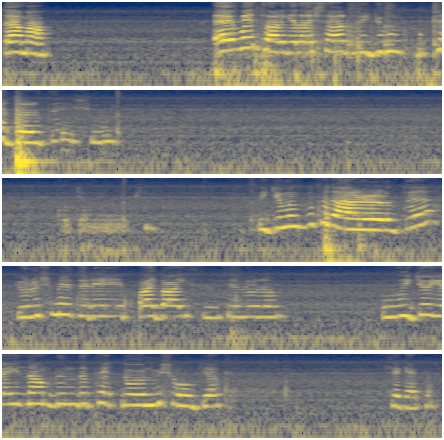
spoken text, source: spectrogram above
Tamam. Evet arkadaşlar videomuz bu kadardı. Şimdi. Videomuz bu kadardı. Görüşmek üzere. Bay bay. Sizi seviyorum. Bu video yayınlandığında tekno ölmüş olacak. Şaka yapıyorum.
